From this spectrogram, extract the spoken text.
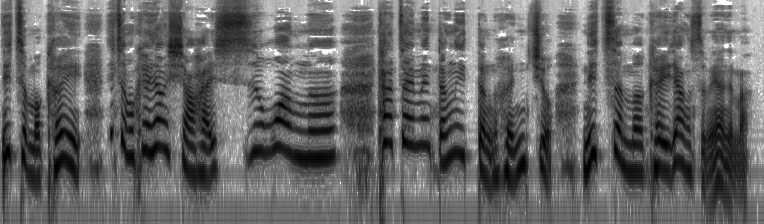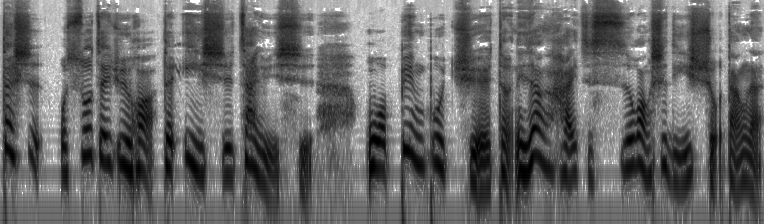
你怎么可以？你怎么可以让小孩失望呢？他在那边等你等很久，你怎么可以让什么样的嘛？但是我说这句话的意思在于是，我并不觉得你让孩子失望是理所当然。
